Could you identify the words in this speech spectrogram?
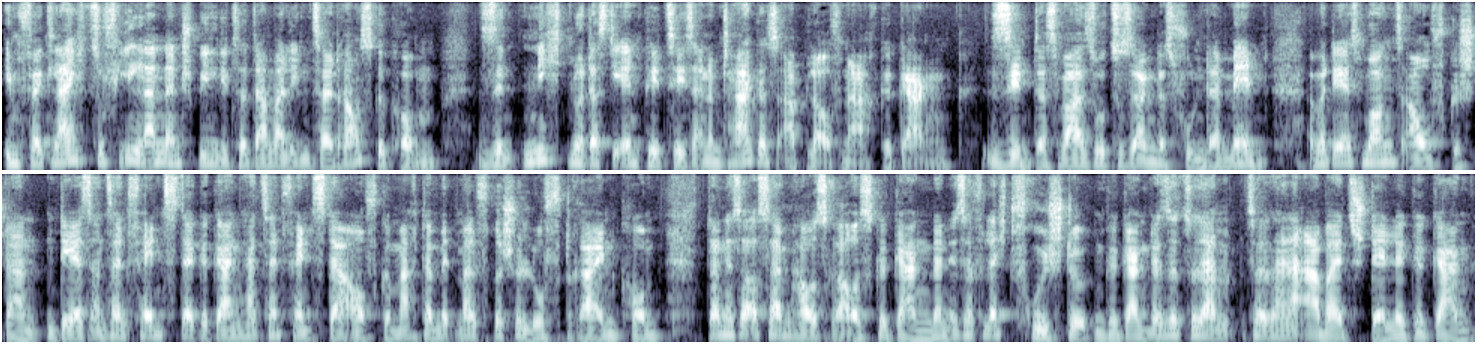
im Vergleich zu vielen anderen Spielen, die zur damaligen Zeit rausgekommen sind, nicht nur, dass die NPCs einem Tagesablauf nachgegangen sind, das war sozusagen das Fundament, aber der ist morgens aufgestanden, der ist an sein Fenster gegangen, hat sein Fenster aufgemacht, damit mal frische Luft reinkommt, dann ist er aus seinem Haus rausgegangen, dann ist er vielleicht frühstücken gegangen, dann ist er zu, seinem, zu seiner Arbeitsstelle gegangen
